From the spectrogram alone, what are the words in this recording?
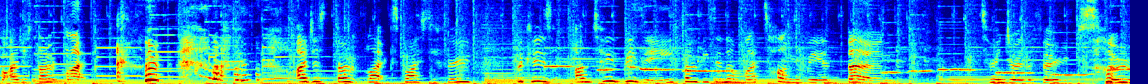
but I just don't like, I just don't like spicy food because I'm too busy focusing on my tongue being burnt to enjoy the food. So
